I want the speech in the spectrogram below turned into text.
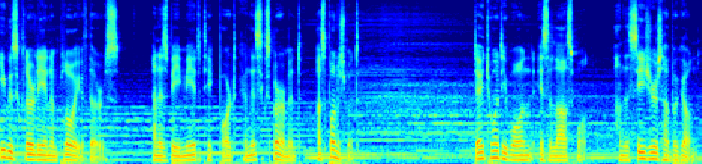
he was clearly an employee of theirs, and is being made to take part in this experiment as punishment. Day 21 is the last one, and the seizures have begun.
